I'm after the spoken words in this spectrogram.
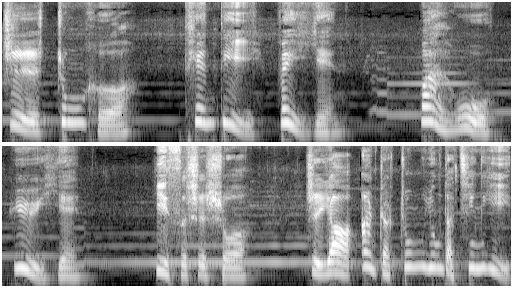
至中和，天地未焉，万物欲焉。意思是说，只要按照中庸的精义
